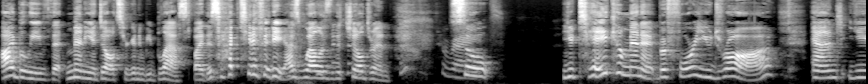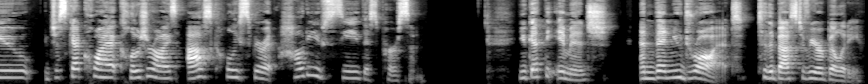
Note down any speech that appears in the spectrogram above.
I believe that many adults are going to be blessed by this activity as well as the children. right. So you take a minute before you draw and you just get quiet, close your eyes, ask Holy Spirit, how do you see this person? You get the image and then you draw it to the best of your ability.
